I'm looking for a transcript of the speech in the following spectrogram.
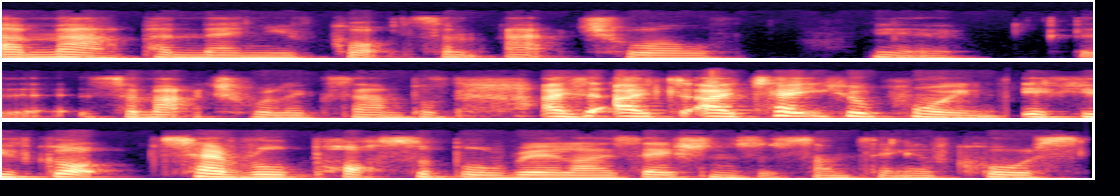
a map, and then you've got some actual, you know, some actual examples. I, I, I, take your point. If you've got several possible realizations of something, of course,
